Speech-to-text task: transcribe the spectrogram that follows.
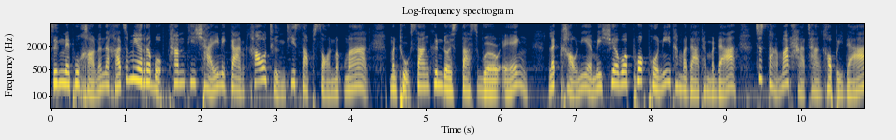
ซึ่งในภูเขานั้นนะคะ จะมีระบบถ้ำที่ใช้ในการเข้าถึงที่ซับซ้อนมากๆ มันถูกสร้างขึ้นโดย Stars World เอง และเขาเนี่ยไม่เชื่อว่าพวกโพนี่ธรรมดาธรรมดาจะสามารถหาทางเข้าไปได้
